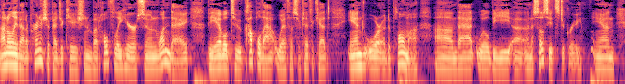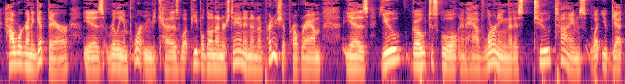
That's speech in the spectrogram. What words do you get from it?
not only that apprenticeship education, but hopefully here soon one day be able to couple that with a certificate and or a diploma um, that will be uh, an associate's degree. And how we're going to get there is really important because what people don't understand in an apprenticeship program is you go to school and have learning that is two times what you get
